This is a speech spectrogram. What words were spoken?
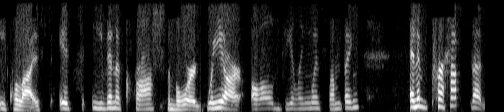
equalized. It's even across the board. We are all dealing with something and perhaps that's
